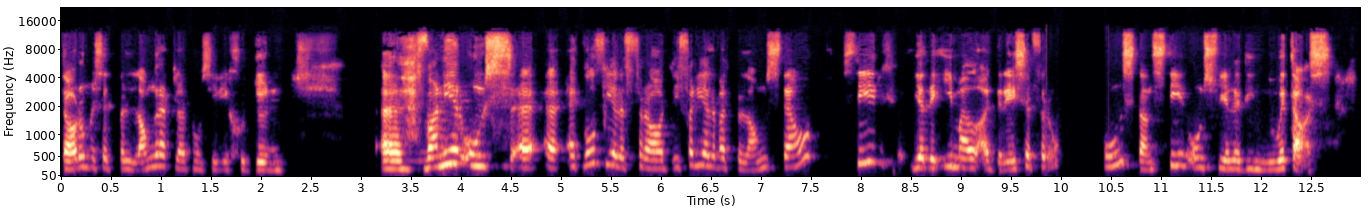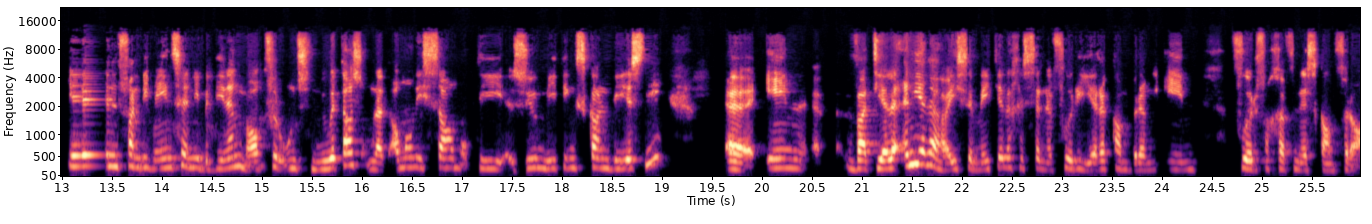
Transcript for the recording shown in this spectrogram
Daarom is dit belangrik dat ons hierdie goed doen. Uh wanneer ons uh, uh, ek wil vir julle vra, die van julle wat belangstel, stuur julle e-mailadresse vir ons, dan stuur ons vir julle die notas een van die mense in die bediening maak vir ons notas omdat almal nie saam op die Zoom meetings kan wees nie. Uh en wat julle in julle huise met julle gesinne voor die Here kan bring en voor vergifnis kan vra.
